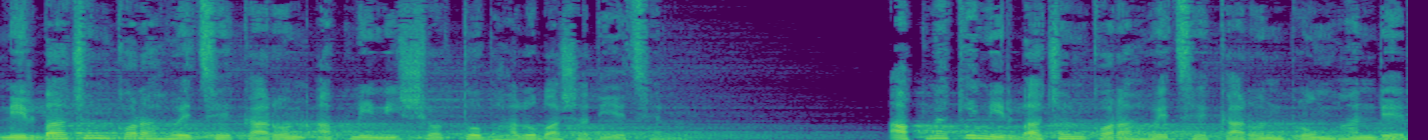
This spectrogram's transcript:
নির্বাচন করা হয়েছে কারণ আপনি নিঃশর্ত ভালোবাসা দিয়েছেন। আপনাকে নির্বাচন করা হয়েছে কারণ ব্রহ্মাণ্ডের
